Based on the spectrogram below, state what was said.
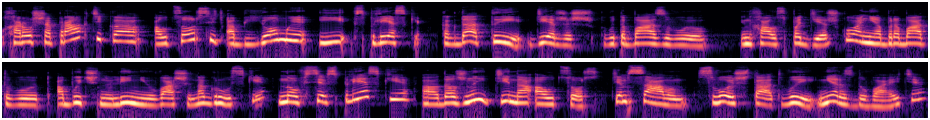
хорошая практика аутсорсить объемы и всплески. Когда ты держишь какую-то базовую in-house поддержку, они обрабатывают обычную линию вашей нагрузки, но все всплески а, должны идти на аутсорс. Тем самым свой штат вы не раздуваете,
